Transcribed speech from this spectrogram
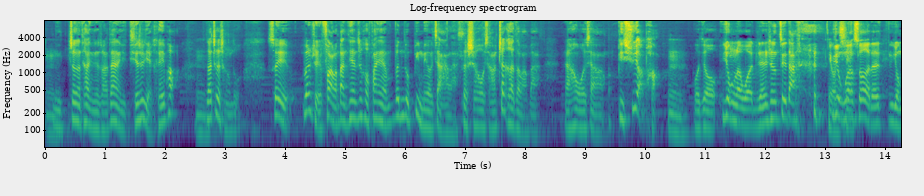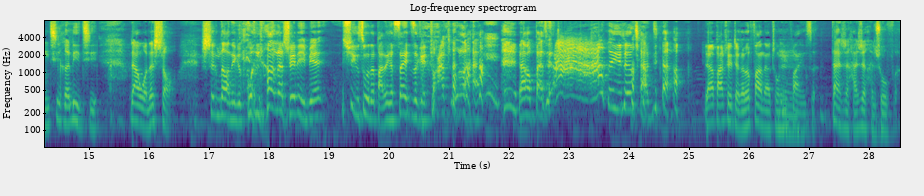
嗯你真的跳进去的时候，但是其实也可以泡，嗯到这个程度。所以温水放了半天之后，发现温度并没有降下来的时候，我想这可怎么办？然后我想必须要泡，嗯，我就用了我人生最大的 用光所有的勇气和力气，让我的手伸到那个滚烫的水里边，迅速的把那个塞子给抓出来，然后伴随啊的一声惨叫，然后把水整个都放掉，重新放一次，但是还是很舒服的。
